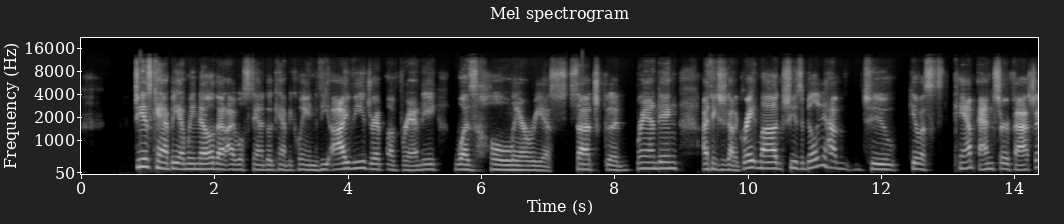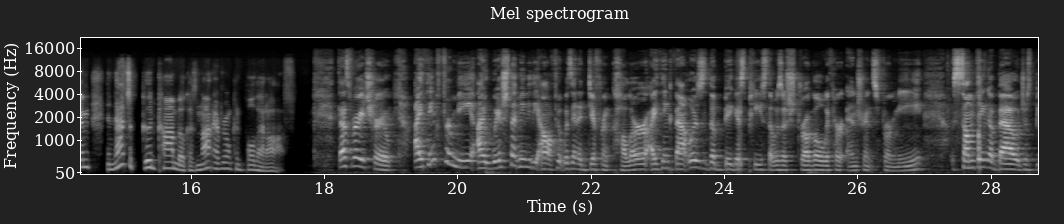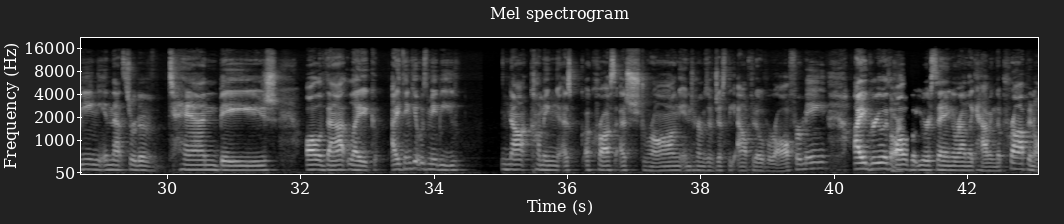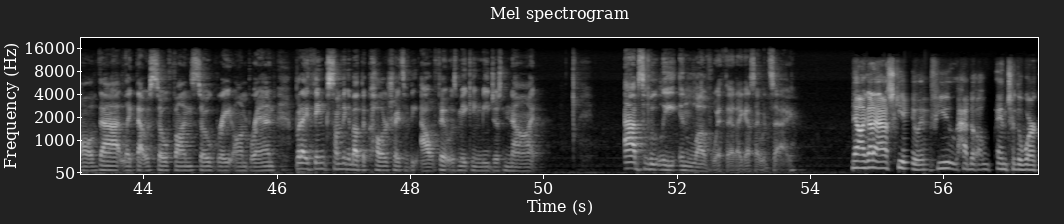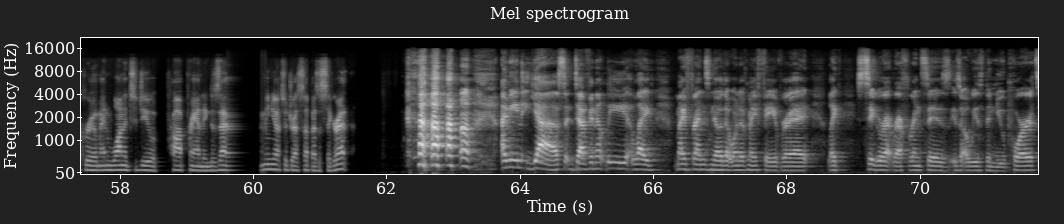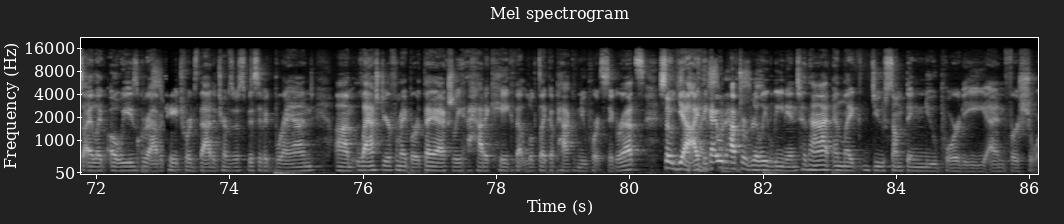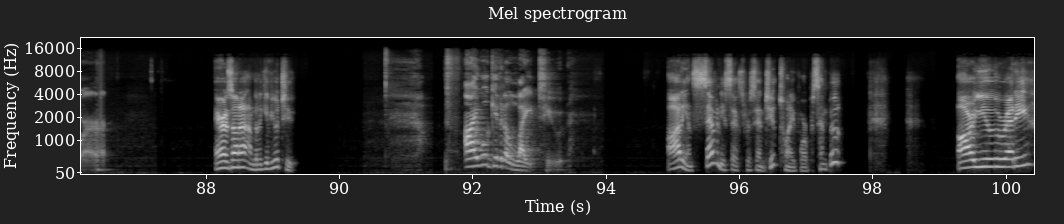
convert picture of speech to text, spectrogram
She is campy, and we know that I will stand a good campy queen. The IV drip of Brandy was hilarious. Such good branding. I think she's got a great mug. She has ability to have to give us camp and serve fashion, and that's a good combo because not everyone can pull that off. That's very true. I think for me, I wish that maybe the outfit was in a different color. I think that was the biggest piece that was a struggle with her entrance for me. Something about just being in that sort of tan beige, all of that. Like, I think it was maybe not coming as across as strong in terms of just the outfit overall for me. I agree with Sure. all of what you were saying around like having the prop and all of that. Like that was so fun, so great on brand. But I think something about the color traits of the outfit was making me just not absolutely in love with it, I guess I would say. Now I got to ask you if you had to enter the workroom and wanted to do a prop branding, does that mean you have to dress up as a cigarette? I mean, yes, definitely. Like, my friends know that one of my favorite, like, cigarette references is always the Newports. I, like, always gravitate towards that in terms of a specific brand. Um, last year for my birthday, I actually had a cake that looked like a pack of Newport cigarettes. So, yeah, I think I would have to really lean into that and, like, do something Newporty and for sure. Arizona, I'm going to give you a two. I will give it a light toot. Audience 76% toot, 24% boot. Are you ready?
